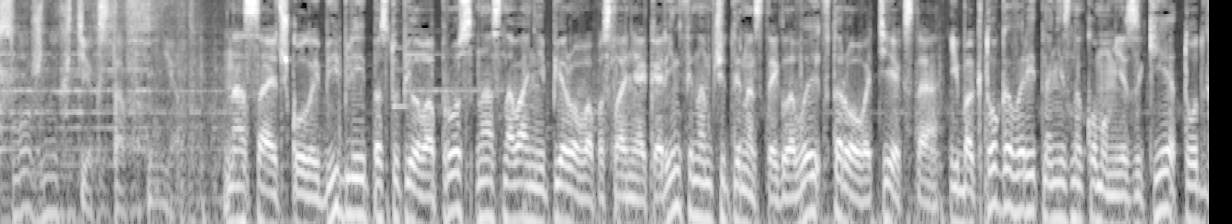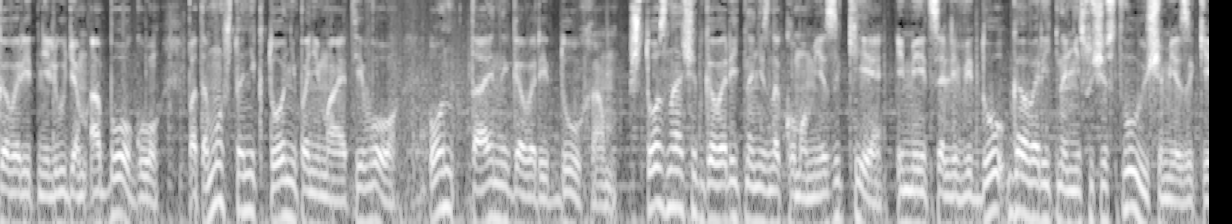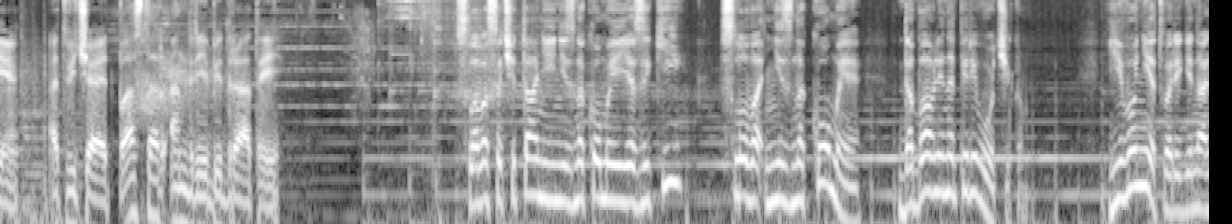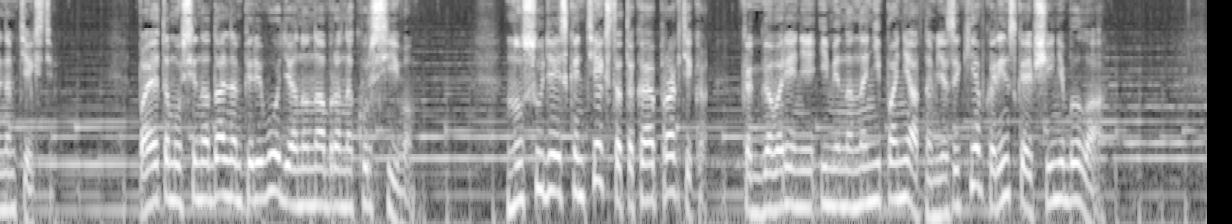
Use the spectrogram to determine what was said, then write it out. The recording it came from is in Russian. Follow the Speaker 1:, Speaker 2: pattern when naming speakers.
Speaker 1: Сложных текстов нет.
Speaker 2: На сайт школы Библии поступил вопрос на основании первого послания Коринфянам 14 главы 2 текста. «Ибо кто говорит на незнакомом языке, тот говорит не людям, а Богу, потому что никто не понимает его. Он тайный говорит духом». Что значит говорить на незнакомом языке? Имеется ли в виду говорить на несуществующем языке? Отвечает пастор Андрей Бедратый.
Speaker 3: Словосочетание «незнакомые языки» слово «незнакомые» добавлено переводчиком. Его нет в оригинальном тексте. Поэтому в синодальном переводе оно набрано курсивом. Но судя из контекста, такая практика, как говорение именно на непонятном языке в коринфской общине была.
